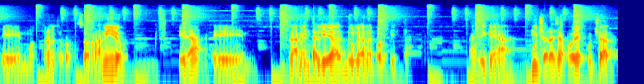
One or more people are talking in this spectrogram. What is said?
eh, mostró nuestro profesor Ramiro, que era eh, La mentalidad de un gran deportista. Así que nada, muchas gracias por escuchar,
